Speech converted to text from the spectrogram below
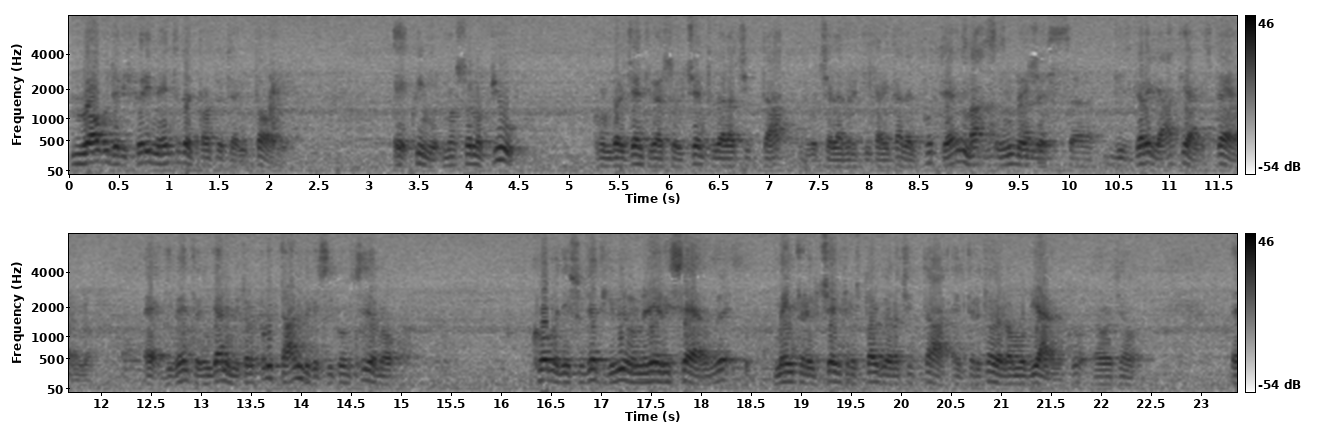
luogo di riferimento del proprio territorio. E quindi non sono più convergenti verso il centro della città, dove c'è la verticalità del potere, ma invece disgregati all'esterno. Eh, diventano indiani metropolitani perché si considerano come dei soggetti che vivono nelle riserve, mentre il centro storico della città è il territorio dell'uomo bianco, eh,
